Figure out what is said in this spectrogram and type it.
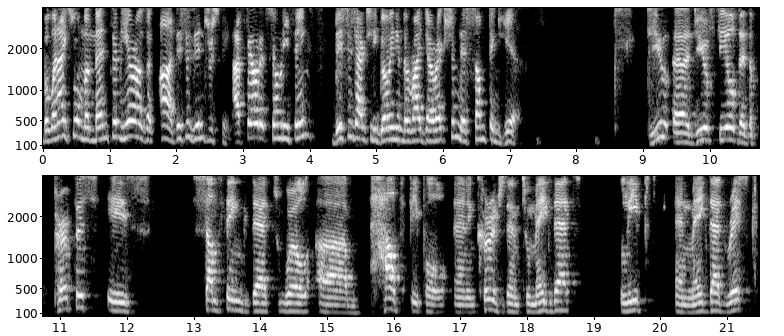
But when I saw momentum here, I was like, ah, this is interesting. I failed at so many things. This is actually going in the right direction. There's something here. Do you uh, do you feel that the purpose is something that will um, help people and encourage them to make that leap and make that risk?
